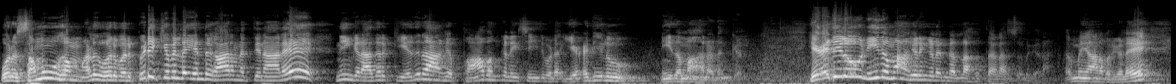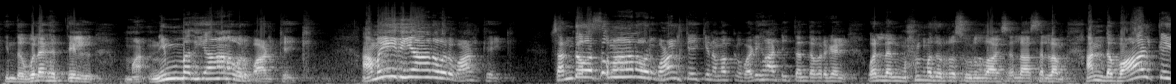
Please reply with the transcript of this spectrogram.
ஒரு சமூகம் அல்லது ஒருவர் பிடிக்கவில்லை என்ற காரணத்தினாலே நீங்கள் அதற்கு எதிராக பாவங்களை செய்துவிட எதிலு நீதமாக நடங்கள். எதிலு நீதமாக இருங்கள் என்று அல்லாஹு தாலா சொல்கிறார் அருமையானவர்களே இந்த உலகத்தில் ம- நிம்மதியான ஒரு வாழ்க்கைக்கு அமைதியான ஒரு வாழ்க்கைக்கு சந்தோஷமான ஒரு வாழ்க்கைக்கு நமக்கு வழிகாட்டி தந்தவர்கள் வல்லல் முகமது ரசூலுல்லாஹி ஸல்லல்லாஹு செல்லம் அந்த வாழ்க்கை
